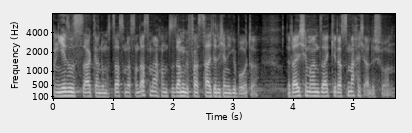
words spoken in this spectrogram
Und Jesus sagt dann, du musst das und das und das machen. Zusammengefasst, halte dich an die Gebote. Der reiche Mann sagt, ja, das mache ich alles schon.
